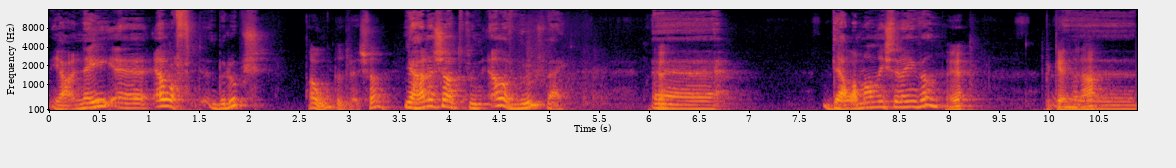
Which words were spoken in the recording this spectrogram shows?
ja nee, eh 11 beroeps. Oh, dat best wel. Ja, er zaten toen 11 beroeps bij. Oké. Eh, Delleman is er een van. Ja. Bekende naam. Eh,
